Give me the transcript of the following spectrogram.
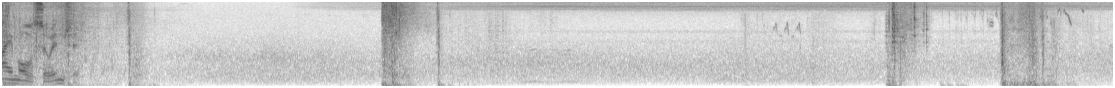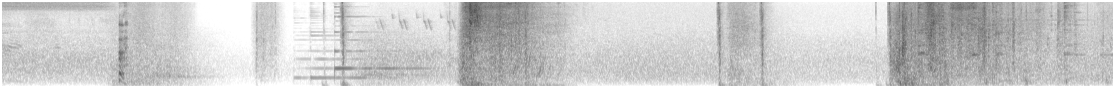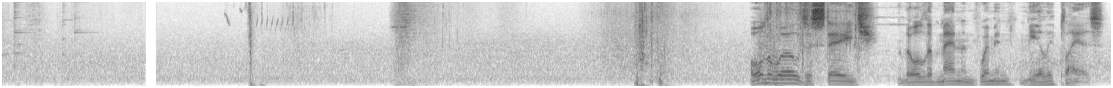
I'm also interested. All the world's a stage, and all the men and women merely players.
